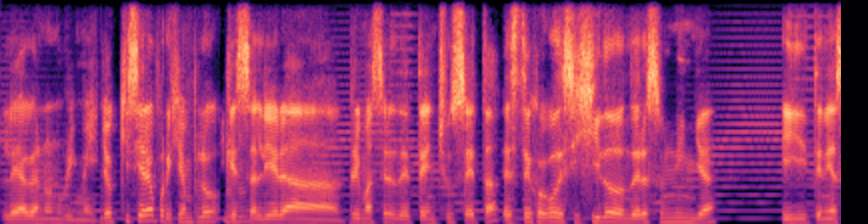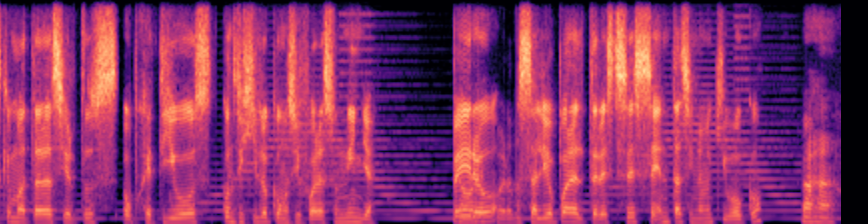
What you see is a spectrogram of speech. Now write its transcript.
le hagan un remake. Yo quisiera, por ejemplo, que saliera remaster de Tenchu Z, este juego de sigilo donde eres un ninja y tenías que matar a ciertos objetivos con sigilo como si fueras un ninja. Pero salió para el 360, si no me equivoco. Ajá.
